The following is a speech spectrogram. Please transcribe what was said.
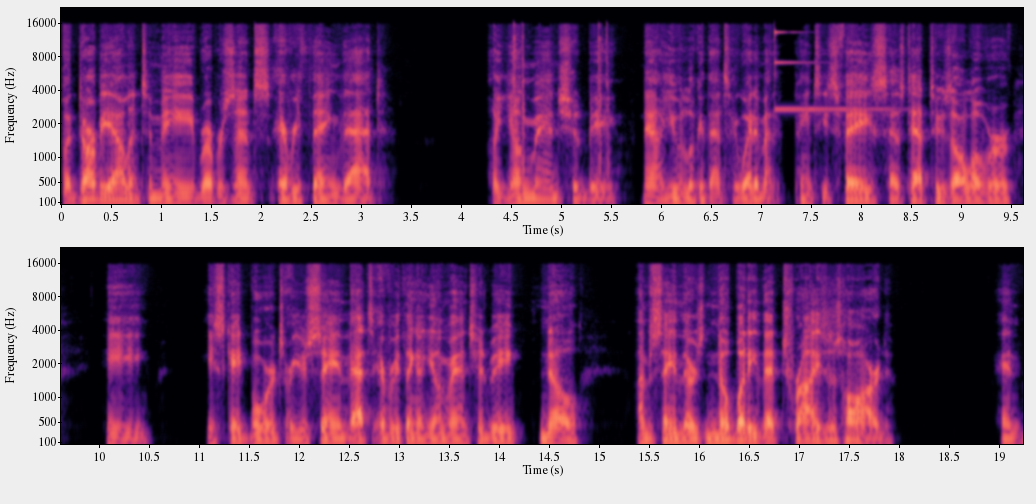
But Darby Allin to me represents everything that a young man should be. Now you look at that and say, wait a minute, paints his face, has tattoos all over, he he skateboards. Are you saying that's everything a young man should be? No. I'm saying there's nobody that tries as hard and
